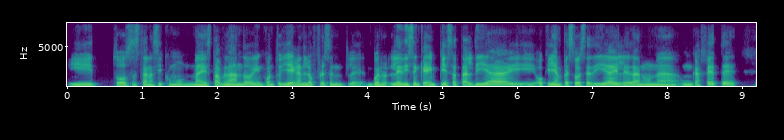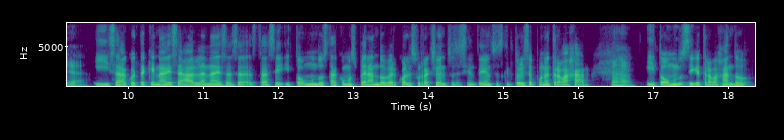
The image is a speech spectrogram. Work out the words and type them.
Y todos están así como nadie está hablando y en cuanto llegan le ofrecen, le- bueno, le dicen que empieza tal día y, o que ya empezó ese día y le dan una, un gafete Yeah. y se da cuenta que nadie se habla, nadie se, está así y todo el mundo está como esperando ver cuál es su reacción. Entonces se siente en su escritorio y se pone a trabajar Ajá. y todo el mundo sigue trabajando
